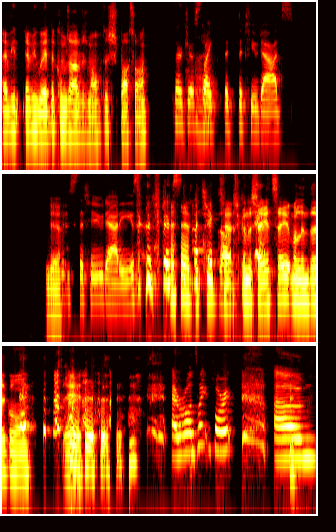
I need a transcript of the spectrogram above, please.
Every every word that comes out of his mouth is spot on. They're just right. like the the two dads. Yeah. Just the two daddies. just the two daddies. I was going to say it. Say it, Melinda. Go on. Everyone's waiting for it. Um,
